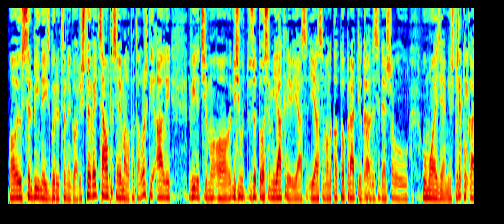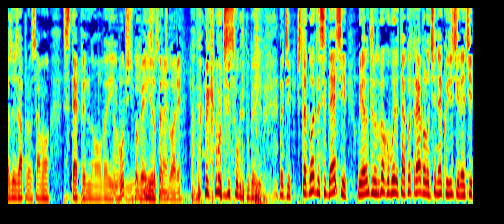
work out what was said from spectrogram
ovaj u Srbiji na izbori u Crnoj Gori, što je već samo po sebi malo patološki, ali videćemo, ovaj mislim za to sam i ja kriv, ja ja sam ono kao to pratio kao da se dešava u u moje zemlji, što Čekaj. pokazuje zapravo samo stepen ovaj Vučić pobedio u. Crnoj Gori? Kako Vučić svugde pobedio. Znači, šta god da se desi, u jednom trenutku ako bude tako trebalo, će neko izaći i reći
